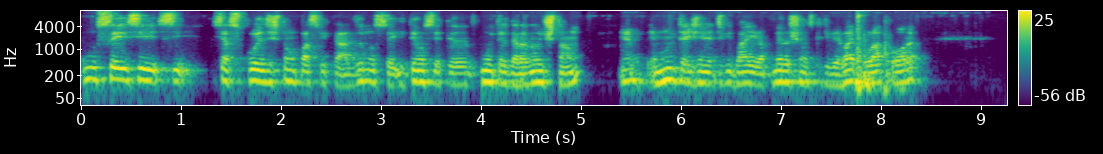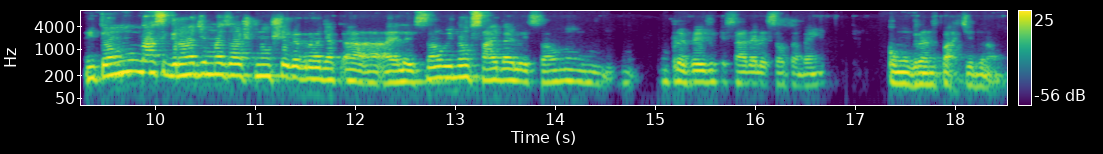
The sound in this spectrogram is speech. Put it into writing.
Eu não sei se, se, se as coisas estão pacificadas, eu não sei, e tenho certeza que muitas delas não estão. Né? É muita gente que vai, a primeira chance que tiver, vai pular fora. Então, nasce grande, mas acho que não chega grande a, a, a eleição e não sai da eleição não, não prevejo que saia da eleição também como um grande partido, não.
